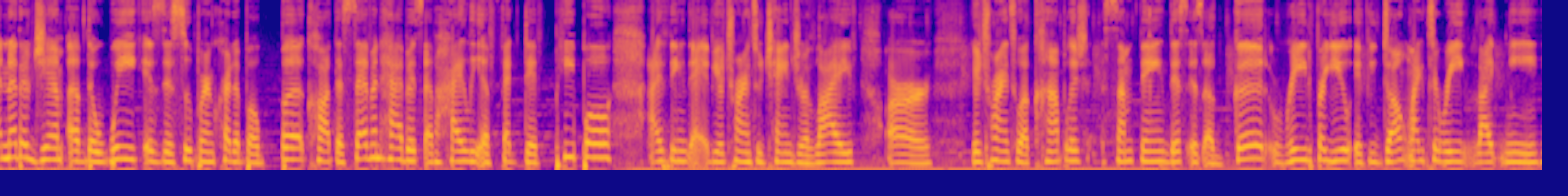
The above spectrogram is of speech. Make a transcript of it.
Another gem of the week is this super incredible book called The Seven Habits of Highly Effective People. I think that if you're trying to change your life or you're trying to accomplish something, this is a good read for you. If you don't like to read like me,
